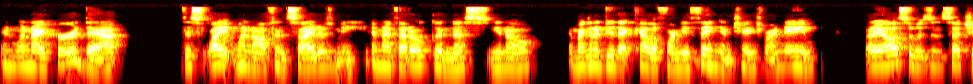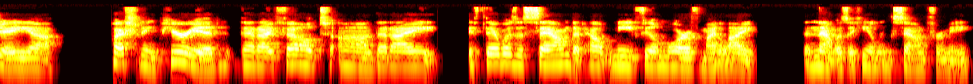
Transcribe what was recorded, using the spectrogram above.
And when I heard that, this light went off inside of me. And I thought, oh, goodness, you know, am I going to do that California thing and change my name? But I also was in such a uh, questioning period that I felt uh, that I, if there was a sound that helped me feel more of my light, then that was a healing sound for me.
